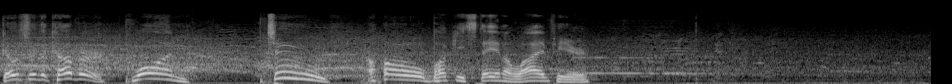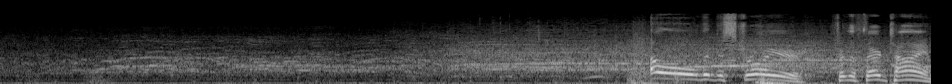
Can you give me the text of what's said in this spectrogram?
Goes for the cover. One, two. Oh, Bucky staying alive here. Oh, the destroyer for the third time.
